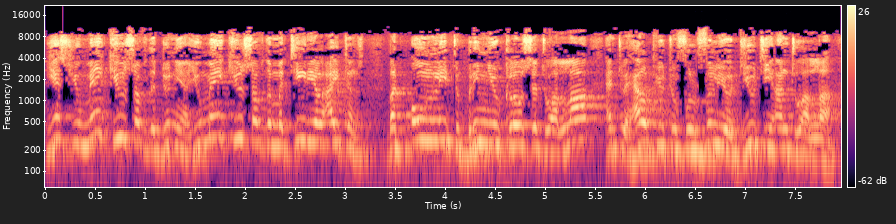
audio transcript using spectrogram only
Yes, you make use of the dunya, you make use of the material items, but only to bring you closer to Allah and to help you to fulfill your duty unto Allah.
